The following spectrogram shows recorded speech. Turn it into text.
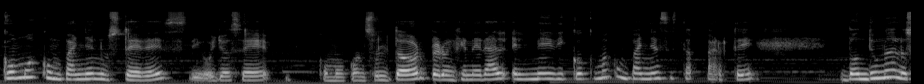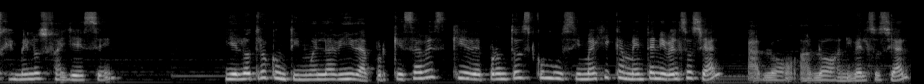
¿Cómo acompañan ustedes? Digo, yo sé como consultor, pero en general el médico, ¿cómo acompañas esta parte donde uno de los gemelos fallece y el otro continúa en la vida? Porque sabes que de pronto es como si mágicamente a nivel social, hablo, hablo a nivel social,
